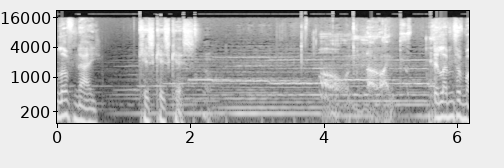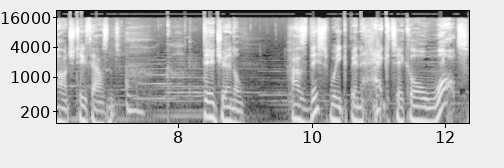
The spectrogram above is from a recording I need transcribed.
Love Nay. Kiss, kiss, kiss. Oh no, I 11th of March 2000. Oh, God. Dear Journal, has this week been hectic or what?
